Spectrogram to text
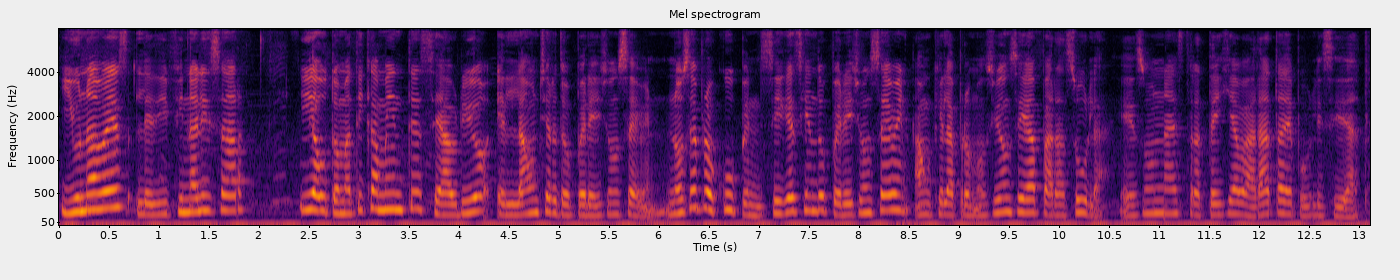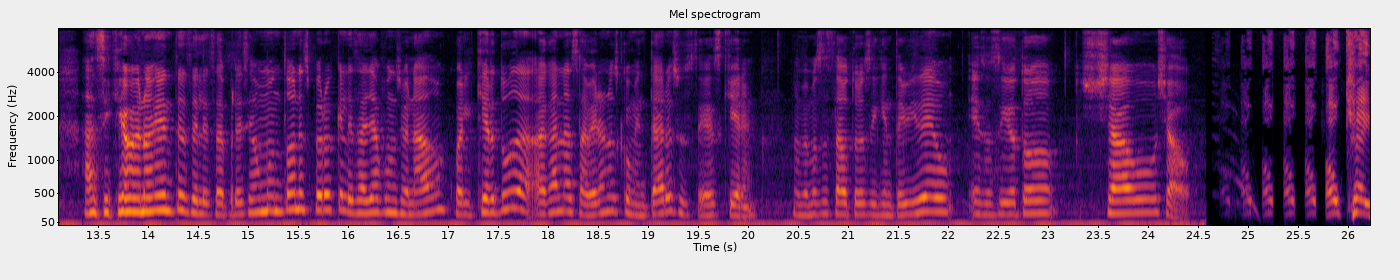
Y una vez le di finalizar y automáticamente se abrió el launcher de Operation 7. No se preocupen, sigue siendo Operation 7 aunque la promoción sea para Zula. Es una estrategia barata de publicidad. Así que bueno gente, se les aprecia un montón, espero que les haya funcionado. Cualquier duda háganla saber en los comentarios si ustedes quieren. Nos vemos hasta otro siguiente video. Eso ha sido todo. Chao, chao. Okay,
